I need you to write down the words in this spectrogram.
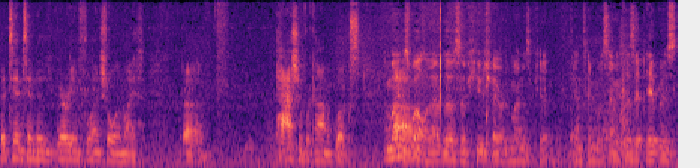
that Tintin is very influential in my uh, passion for comic books. and mine as Um, well. That, that was a huge favorite of mine as a kid. Tintin was I mean because it, it was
